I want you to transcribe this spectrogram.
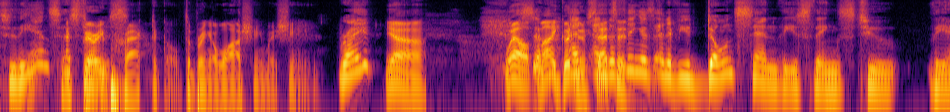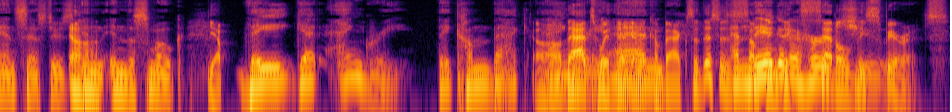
to the ancestors. That's very practical to bring a washing machine. right? Yeah. Well, So- my goodness, and, and that's the a, thing is, and if you don't send these things to the ancestors Uh-huh. in in the smoke, Yep. they get angry. They come back. Oh, that's when they're going to come back. So this is and something they're hurt settle you. the spirits.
